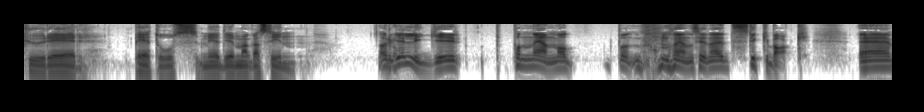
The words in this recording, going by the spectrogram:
Kurer, P2s mediemagasin. Norge ligger på den ene, måten, på den ene siden et stykke bak. Eh,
